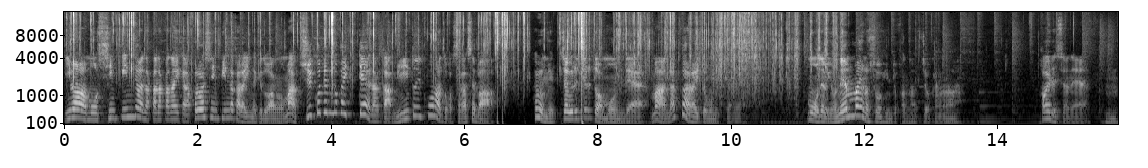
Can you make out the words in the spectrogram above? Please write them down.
今はもう新品ではなかなかないから、これは新品だからいいんだけど、あの、まあ、中古店とか行って、なんか、ミニトイコーナーとか探せば、多分めっちゃ売れてるとは思うんで、まあ、なくはないと思うんですけどね。もうでも4年前の商品とかになっちゃうかな。可愛いですよね。うん。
